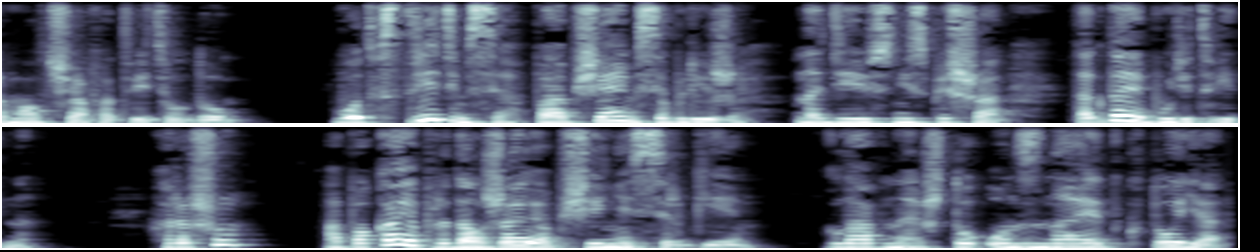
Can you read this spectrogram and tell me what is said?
промолчав, ответил Дом. «Вот встретимся, пообщаемся ближе, надеюсь, не спеша, тогда и будет видно. Хорошо? А пока я продолжаю общение с Сергеем. Главное, что он знает, кто я,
